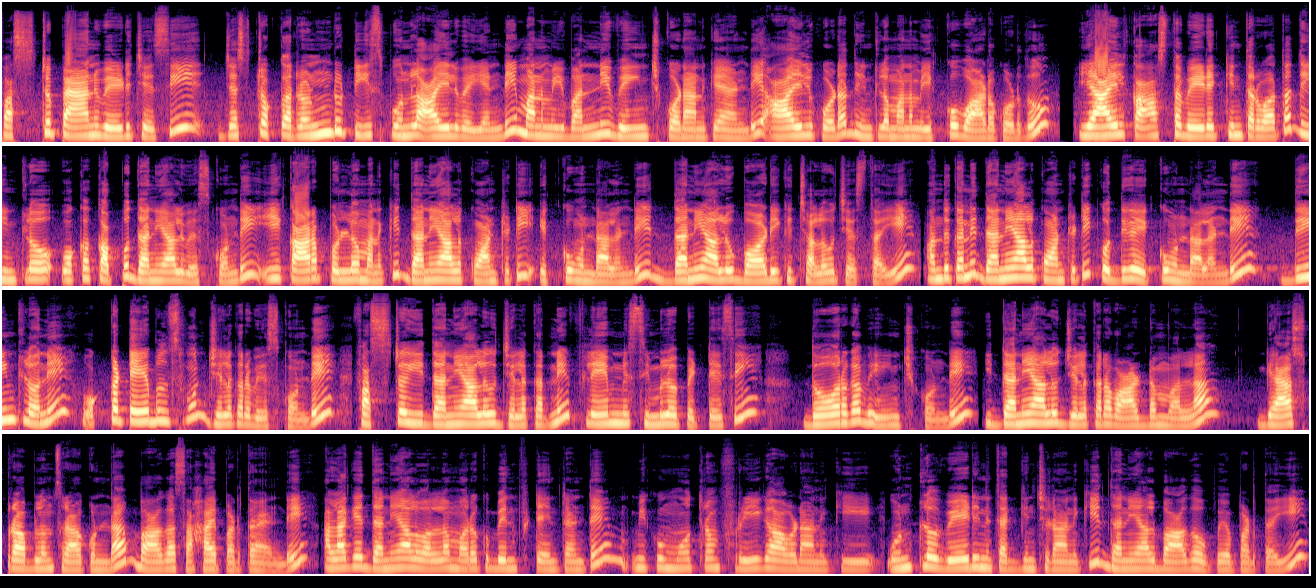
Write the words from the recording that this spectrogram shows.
ఫస్ట్ ప్యాన్ వేడి చేసి జస్ట్ ఒక రెండు టీ స్పూన్లు ఆయిల్ వేయండి. మనం ఇవన్నీ వేయించుకోవడానికే అండి. ఆయిల్ కూడా దీంట్లో మనం ఎక్కువ వాడకూడదు. ఈ ఆయిల్ కాస్త వేడెక్కిన తర్వాత దీంట్లో ఒక కప్పు ధనియాలు వేసుకోండి. ఈ కారపొడిలో మనకి ధనియాల క్వాంటిటీ ఎక్కువ ఉండాలండి. ధనియాలు బాడీకి చలవ చేస్తాయి. అందుకని ధనియాల క్వాంటిటీ కొద్దిగా ఎక్కువ ఉండాలండి. దీంట్లోనే ఒక్క టేబుల్ స్పూన్ జీలకర్ర వేసుకోండి. ఫస్ట్ ఈ ధనియాలు జీలకర్రని ఫ్లేమ్ని సిమ్లో పెట్టేసి దోరగా వేయించుకోండి. ఈ ధనియాలు జీలకర్ర వాడడం వల్ల గ్యాస్ ప్రాబ్లమ్స్ రాకుండా బాగా సహాయపడతాయండి. అలాగే ధనియాల వల్ల మరొక బెనిఫిట్ ఏంటంటే మీకు మూత్రం ఫ్రీగా అవడానికి ఒంట్లో వేడిని తగ్గించడానికి ధనియాలు బాగా ఉపయోగపడతాయి.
